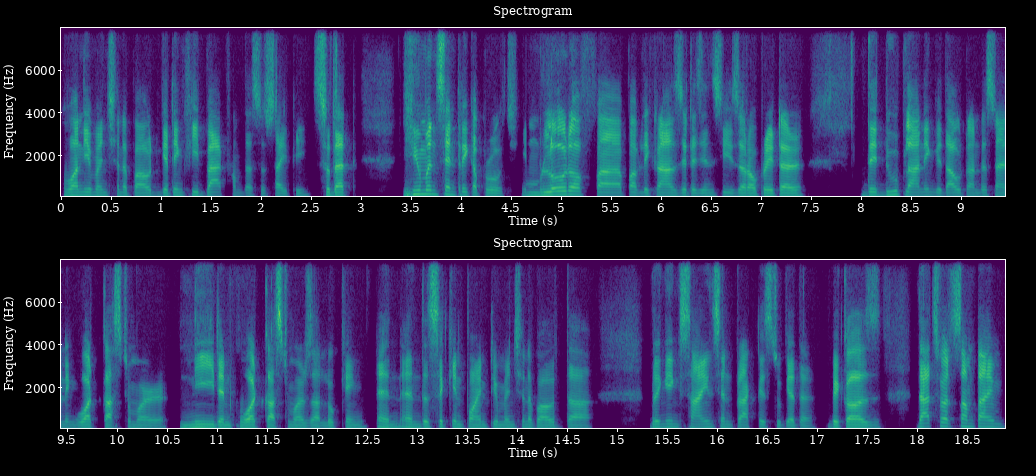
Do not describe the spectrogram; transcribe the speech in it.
one you mentioned about getting feedback from the society, so that human centric approach. A load of uh, public transit agencies or operator they do planning without understanding what customer need and what customers are looking. And and the second point you mentioned about the bringing science and practice together because that's what sometimes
